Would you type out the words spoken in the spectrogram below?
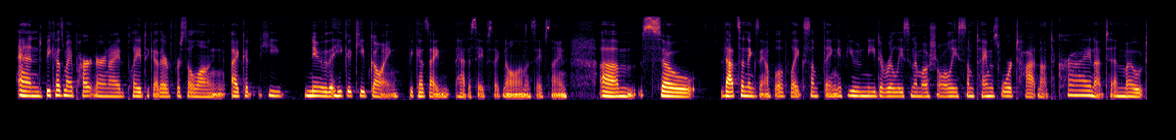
And because my partner and I had played together for so long, I could, he knew that he could keep going because I had a safe signal and a safe sign. Um, so that's an example of like something, if you need to release an emotional release, sometimes we're taught not to cry, not to emote.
